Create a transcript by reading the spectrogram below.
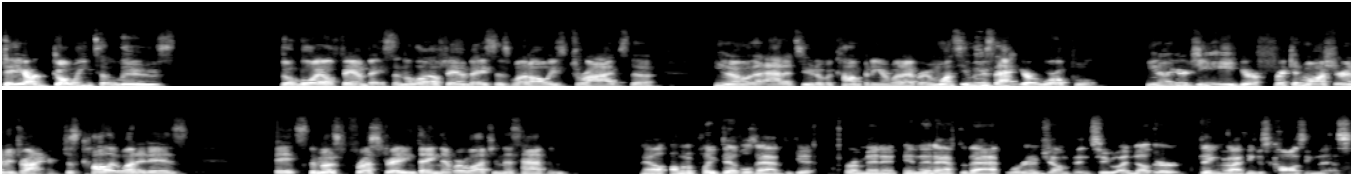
they are going to lose the loyal fan base, and the loyal fan base is what always drives the, you know, the attitude of a company or whatever. And once you lose that, you're Whirlpool you know, you're GE, you're a freaking washer and a dryer. Just call it what it is. It's the most frustrating thing that we're watching this happen. Now, I'm going to play devil's advocate for a minute. And then after that, we're going to jump into another thing that I think is causing this.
